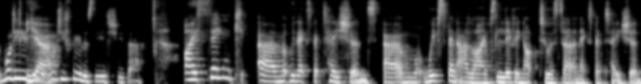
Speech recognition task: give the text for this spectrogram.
what do you yeah. what do you feel is the issue there? I think um, with expectations, um, we've spent our lives living up to a certain expectation.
